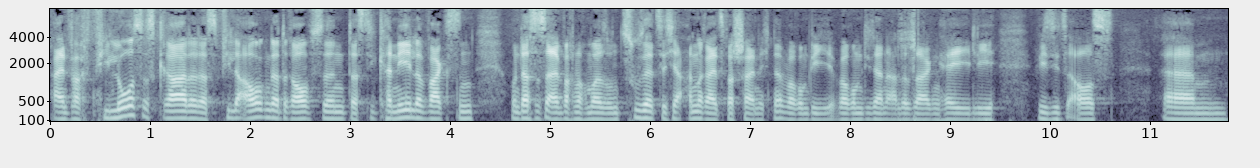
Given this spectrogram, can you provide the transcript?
einfach viel los ist gerade, dass viele Augen da drauf sind, dass die Kanäle wachsen und das ist einfach nochmal so ein zusätzlicher Anreiz wahrscheinlich, ne, warum die, warum die dann alle sagen, hey Eli, wie sieht's aus? Ähm,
